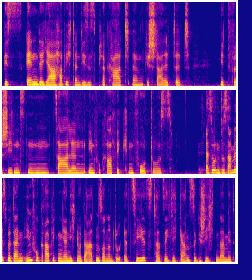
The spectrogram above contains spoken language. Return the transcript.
bis Ende Jahr habe ich dann dieses Plakat ähm, gestaltet mit verschiedensten Zahlen, Infografiken, Fotos. Also und du sammelst mit deinen Infografiken ja nicht nur Daten, sondern du erzählst tatsächlich ganze Geschichten damit.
